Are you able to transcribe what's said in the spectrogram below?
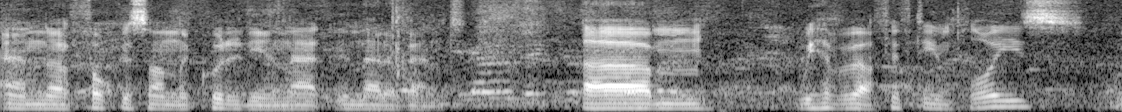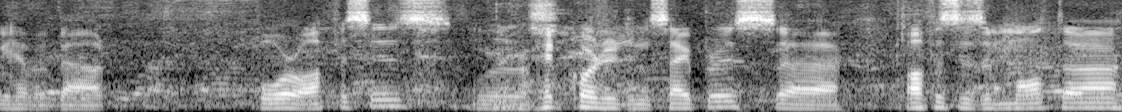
and uh, focus on liquidity in that in that event. Um, we have about 50 employees. We have about four offices. We're headquartered in Cyprus, uh, offices in Malta,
